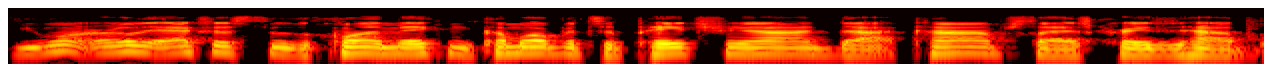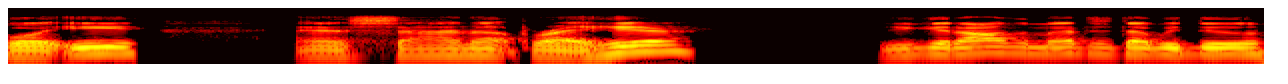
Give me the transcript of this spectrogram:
If you want early access to the coin making, come over to patreon.com slash crazyhotboye and sign up right here. You get all the methods that we do,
